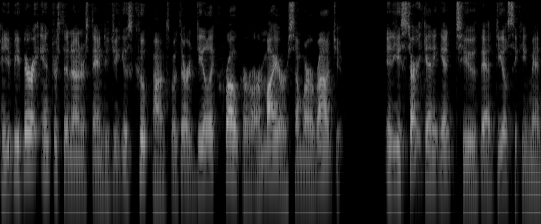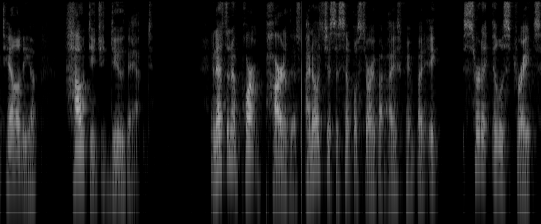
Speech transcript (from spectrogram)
And you'd be very interested in understanding, did you use coupons? Was there a deal at Kroger or Meijer or somewhere around you? And you start getting into that deal seeking mentality of how did you do that? And that's an important part of this. I know it's just a simple story about ice cream, but it sort of illustrates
